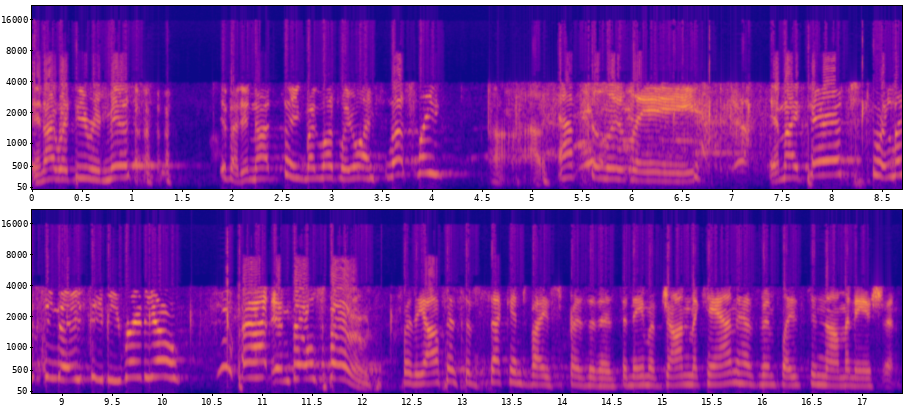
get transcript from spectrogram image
And I would be remiss if I did not thank my lovely wife, Leslie, Uh, absolutely. and my parents who are listening to ACB Radio, Pat and Bill Spoon. For the office of second vice president, the name of John McCann has been placed in nomination.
